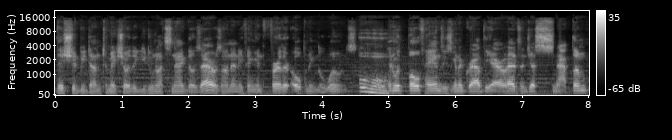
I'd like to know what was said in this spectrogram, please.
this should be done to make sure that you do not snag those arrows on anything and further opening the wounds. Oh, And with both hands, he's going to grab the arrowheads and just snap them,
